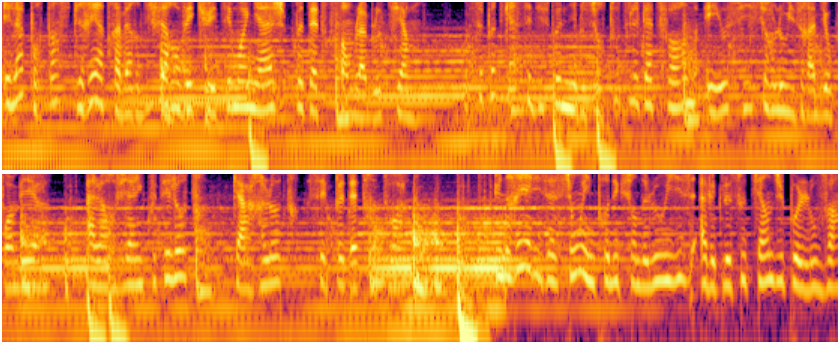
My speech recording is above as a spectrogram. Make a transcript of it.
est là pour t'inspirer à travers différents vécus et témoignages peut-être semblables aux tiens. Ce podcast est disponible sur toutes les plateformes et aussi sur louiseradio.be. Alors viens écouter l'autre, car l'autre, c'est peut-être toi. Une réalisation et une production de Louise avec le soutien du pôle Louvain.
